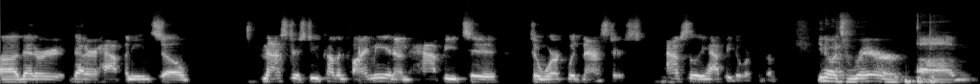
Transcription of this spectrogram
uh, that are that are happening. So masters do come and find me, and I'm happy to to work with masters. Absolutely happy to work with them. You know, it's rare um,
